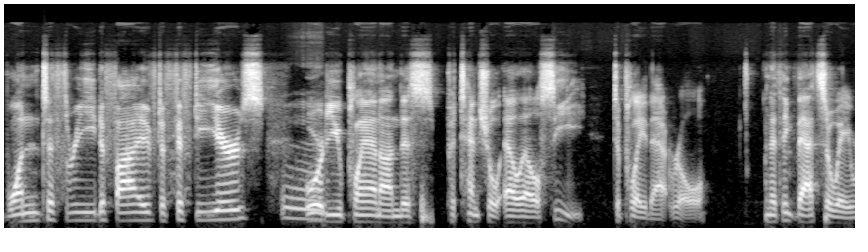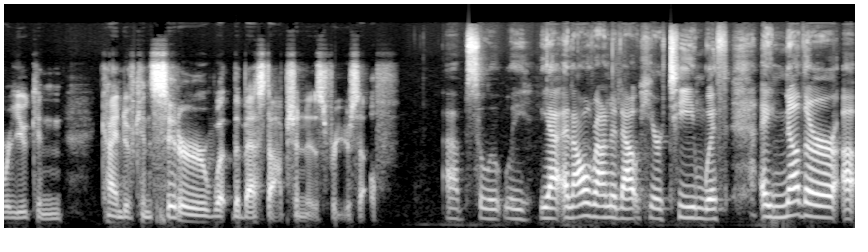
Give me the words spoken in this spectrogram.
one to three to five to 50 years? Mm. Or do you plan on this potential LLC to play that role? And I think that's a way where you can kind of consider what the best option is for yourself. Absolutely. Yeah. And I'll round it out here, team, with another uh,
